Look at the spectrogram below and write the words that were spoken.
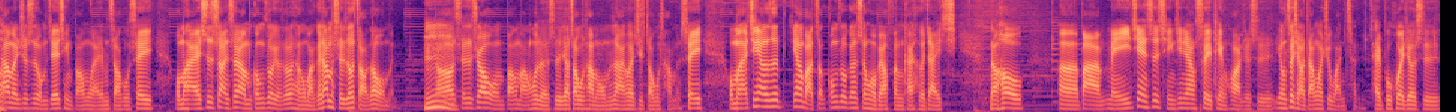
他们就是我们直接请保姆来这边照顾，所以我们还是算，虽然我们工作有时候很晚，可是他们随时都找到我们。然后随时需要我们帮忙，或者是要照顾他们，我们都还会去照顾他们。所以我们还尽量是尽量把工作跟生活不要分开，合在一起。然后呃，把每一件事情尽量碎片化，就是用最小单位去完成，才不会就是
